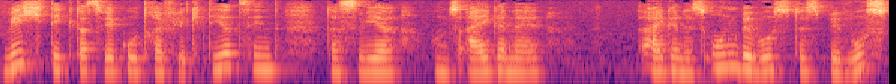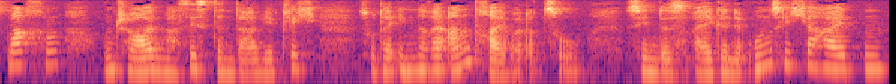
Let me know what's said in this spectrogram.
wichtig, dass wir gut reflektiert sind, dass wir uns eigene, eigenes Unbewusstes bewusst machen und schauen, was ist denn da wirklich so der innere Antreiber dazu? Sind es eigene Unsicherheiten?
